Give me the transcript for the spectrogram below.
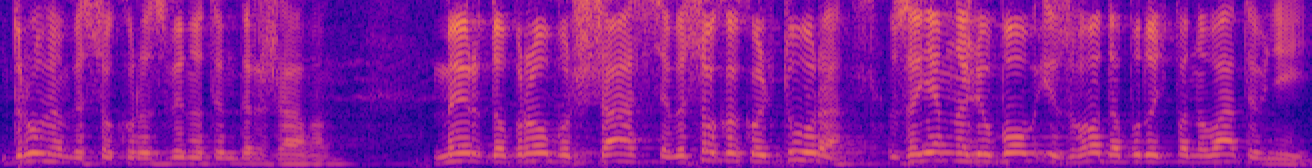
другим високорозвинутим державам. Мир, добробут, щастя, висока культура, взаємна любов і згода будуть панувати в ній.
